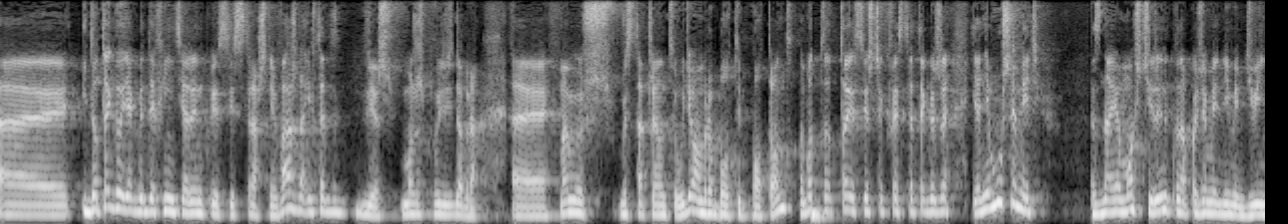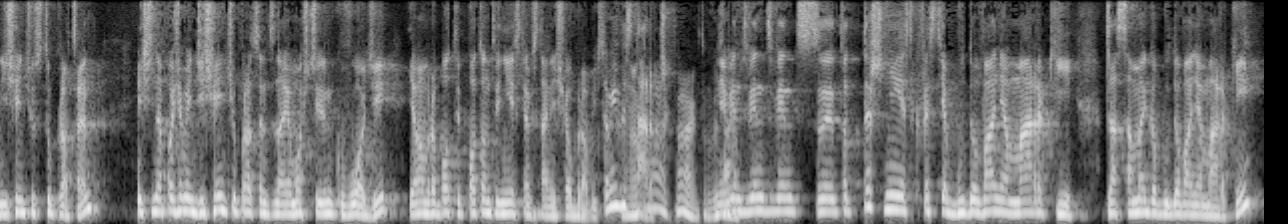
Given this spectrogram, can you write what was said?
E, I do tego jakby definicja rynku jest, jest strasznie ważna i wtedy, wiesz, możesz powiedzieć, dobra, e, mam już wystarczający udział, mam roboty potąd, no bo to, to jest jeszcze kwestia tego, że ja nie muszę mieć znajomości rynku na poziomie, nie wiem, 90-100%, jeśli na poziomie 10% znajomości rynku w Łodzi ja mam roboty potąd i nie jestem w stanie się obrobić. To mi wystarczy. tak, tak, to nie? Więc, więc, więc y, to też nie jest kwestia budowania marki dla samego budowania marki,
